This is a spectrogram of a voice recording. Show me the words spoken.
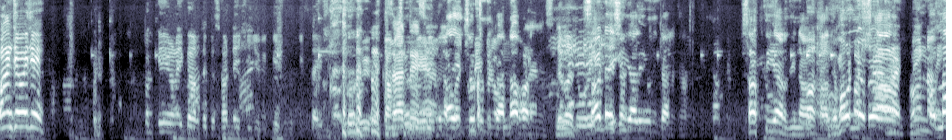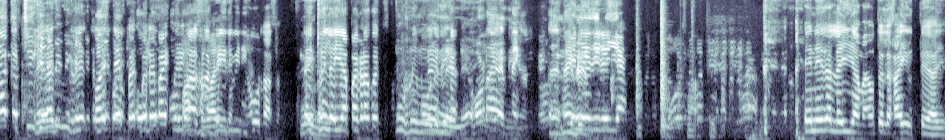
5 ਵਜੇ। ਪੱਕੇ ਵਾਲੀ ਕਰਦੇ ਤੇ ਸਾਡੇ ਛੇ ਜਿਵੇਂ ਕਿ ਸ਼ੁਰੂ ਕੀਤਾ ਸੀ ਸਾਡੇ ਛੋਟੀ ਦੁਕਾਨਾਂ ਫਾੜੇ ਨੇ। ਸਾਢੇ ਛੇ ਵਾਲੀ ਉਹਦੀ ਗੱਲ ਕਰ। 7000 ਦੀ ਨਾਲ ਖਾ ਦੇ ਹੁਣ ਮੈਂ ਕੱਚੀ ਖੇਡ ਹੀ ਨਹੀਂ ਖੇਡੀ। ਬਾਈ ਬੜੇ ਭਾਈ ਮੇਰੀ ਗੱਲ ਸੁਣ ਖਰੀਦ ਵੀ ਨਹੀਂ ਹੋਰ ਦੱਸ। ਇੱਥੋਂ ਹੀ ਲਈ ਆਪਾਂ ਕਿਹੜਾ ਕੋਈ ਝੂਠ ਨਹੀਂ ਮੋੜਦੇ ਠੀਕ ਹੈ? ਹੁਣ ਆਇਆ ਨਹੀਂ ਕਿੰਨੇ ਦੀ ਰਹੀ ਹੈ ਇਹਨੇ ਤਾਂ ਲਈ ਆ ਮੈਂ ਉੱਤੇ ਲਿਖਾਈ ਉੱਤੇ ਆ ਜੀ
